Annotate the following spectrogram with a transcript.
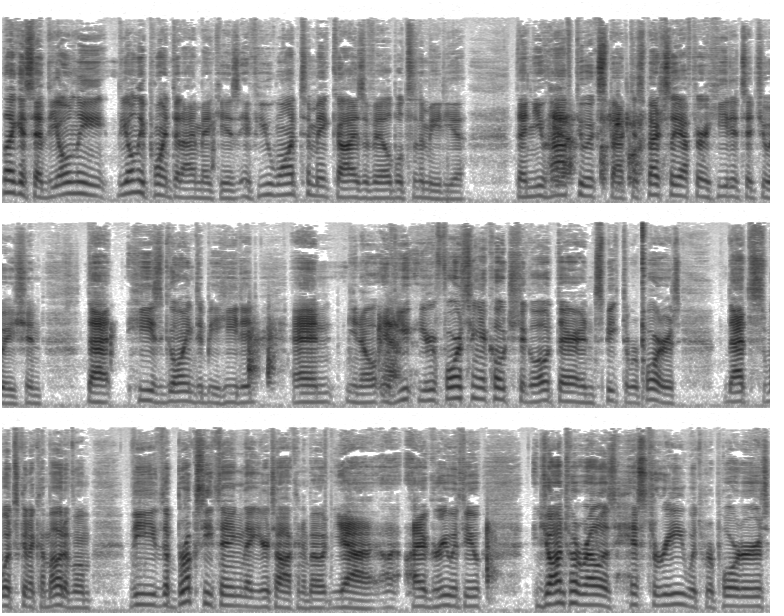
like I said, the only the only point that I make is if you want to make guys available to the media, then you have Yeah, to that's a good expect, especially after a heated situation, that he's going to be heated. And you know, Yeah. if you, you're forcing a coach to go out there and speak to reporters, that's what's going to come out of him. The the Brooksy thing that you're talking about, yeah, I, I agree with you. John Tortorella's history with reporters,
